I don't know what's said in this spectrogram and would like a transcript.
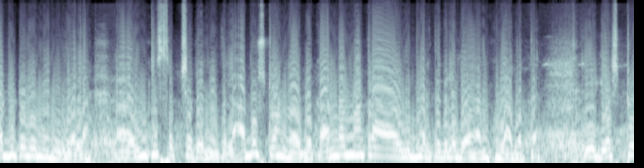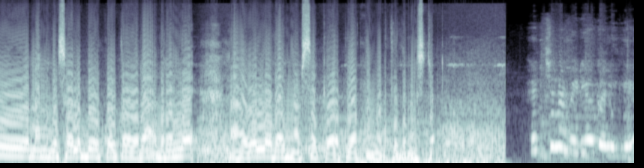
ಆಡಿಟೋರಿಯಂ ಏನಿದೆಯಲ್ಲ ಇನ್ಫ್ರಾಸ್ಟ್ರಕ್ಚರ್ ಏನಿದೆಯಲ್ಲ, ಅದು ಸ್ಟ್ರಾಂಗ್ ಆಗಬೇಕು. ಅಂದಾಗ ಮಾತ್ರ ವಿದ್ಯಾರ್ಥಿಗಳಿಗೆ ಅನುಕೂಲ ಆಗುತ್ತೆ. ಈಗ ಎಷ್ಟು ನಮಗೆ ಸೌಲಭ್ಯ ಕೊಡ್ತಾ ಇದ್ದಾರೆ ಅದರಲ್ಲೇ ಒಳ್ಳೆಯದಾಗಿ ನಡೆಸೋಕ್ಕೆ ಪ್ರಯತ್ನ ಮಾಡ್ತಿದ್ದೀನಿ ಅಷ್ಟೇ. ಹೆಚ್ಚಿನ ವಿಡಿಯೋಗಳಿಗೆ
